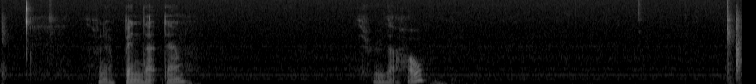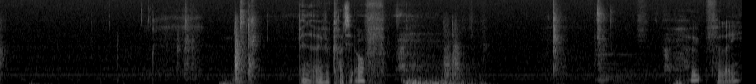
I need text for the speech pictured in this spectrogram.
So if I now bend that down through that hole. Bend it over, cut it off. Hopefully,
